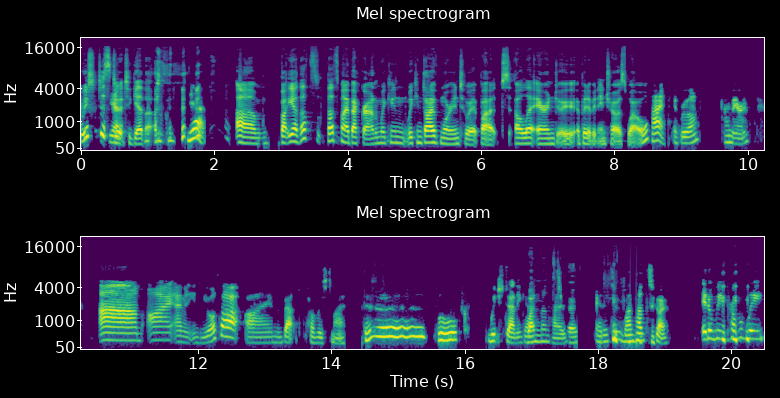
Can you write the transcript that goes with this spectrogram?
we should just do it together. Yeah. um but yeah that's that's my background and we can we can dive more into it but i'll let erin do a bit of an intro as well Hi, everyone. I'm Erin. Um, I am an indie author. I'm about to publish my third book, which Danikka one month has edited. One month to go. It'll be probably.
